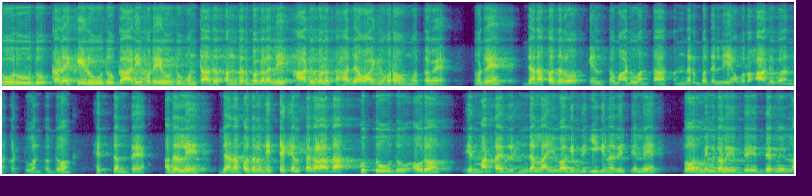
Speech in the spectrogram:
ತೂರುವುದು, ಕಳೆ ಕೀಳುವುದು, ಗಾಡಿ ಹೊಡೆಯುವುದು ಮುಂತಾದ ಸಂದರ್ಭಗಳಲ್ಲಿ ಹಾಡುಗಳು ಸಹಜವಾಗಿ ಹೊರಹೊಮ್ಮುತ್ತವೆ. ನೋಡ್ರಿ, ಜನಪದರು ಕೆಲಸ ಮಾಡುವಂತಹ ಸಂದರ್ಭದಲ್ಲಿ ಅವರು ಹಾಡುಗಳನ್ನ ಕಟ್ಟುವಂಥದ್ದು ಹೆಚ್ಚಂತೆ. ಅದರಲ್ಲಿ ಜನಪದರು ನಿತ್ಯ ಕೆಲಸಗಳಾದ ಕುಟ್ಟುವುದು ಅವರು ಏನ್ ಮಾಡ್ತಾ ಇದ್ರು? ಹಿಂದೆಲ್ಲ ಇವಾಗಿಂದ ಈಗಿನ ರೀತಿಯಲ್ಲಿ ಫ್ಲೋರ್ ಮಿಲ್ಗಳು ಇದ್ದ ಇದ್ದಿರ್ಲಿಲ್ಲ.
